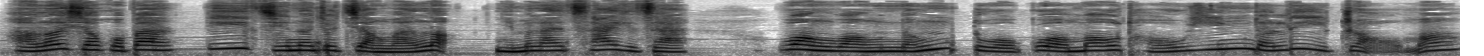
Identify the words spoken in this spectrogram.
好了，小伙伴，第一集呢就讲完了。你们来猜一猜，旺旺能躲过猫头鹰的利爪吗？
